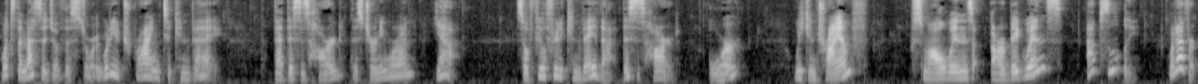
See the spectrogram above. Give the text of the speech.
what's the message of this story? What are you trying to convey? That this is hard, this journey we're on? Yeah. So feel free to convey that. This is hard. Or we can triumph. Small wins are big wins? Absolutely. Whatever.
